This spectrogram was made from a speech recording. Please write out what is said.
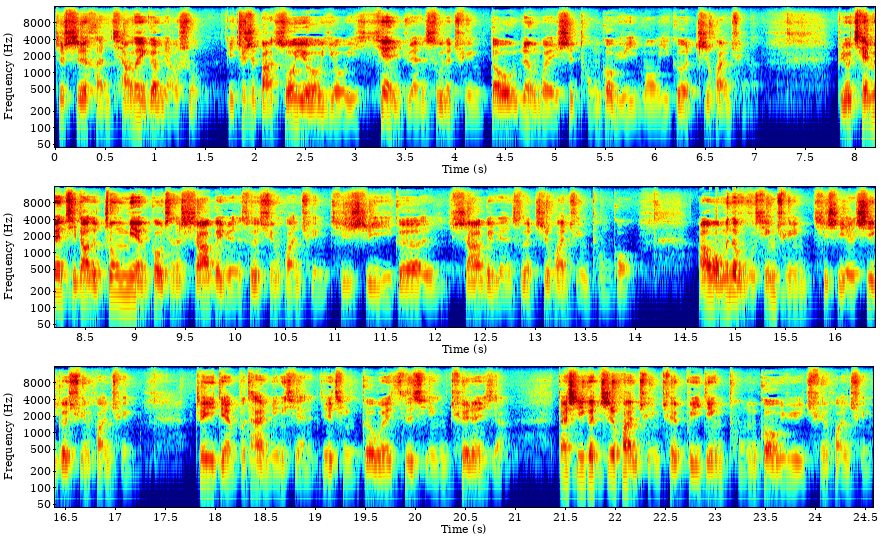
这是很强的一个描述，也就是把所有有限元素的群都认为是同构于某一个置换群了。比如前面提到的中面构成的十二个元素的循环群，其实是一个十二个元素的置换群同构，而我们的五行群其实也是一个循环群，这一点不太明显，也请各位自行确认一下。但是一个置换群却不一定同构于循环群。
